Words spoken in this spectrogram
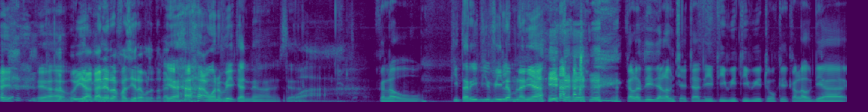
Ya, ya, Oh iya kan era Fazira pula tu kan. Ya One of it kan uh, so. Kalau Kita review filem lah ni ya kalau di dalam cerita di TV-TV itu okey kalau dia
